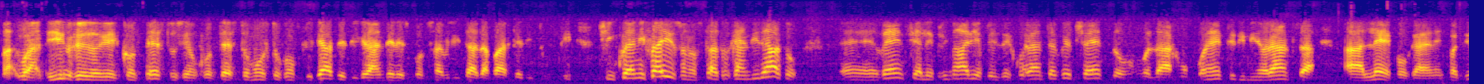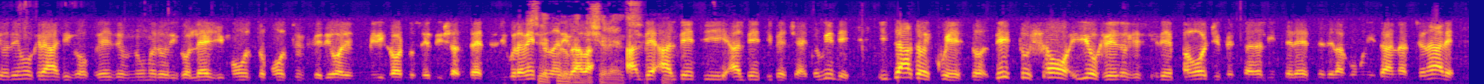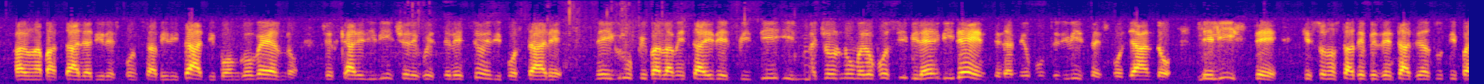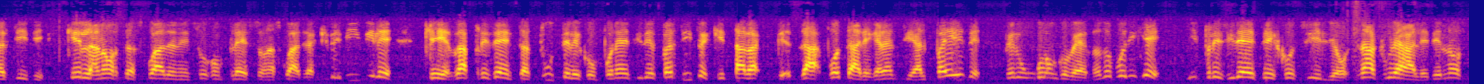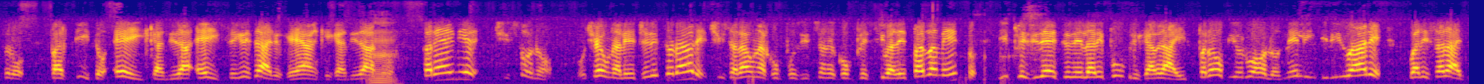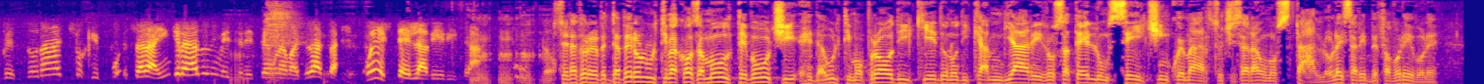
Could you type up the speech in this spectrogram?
Ma guardi, io credo che il contesto sia un contesto molto complicato e di grande responsabilità da parte di tutti. Cinque anni fa io sono stato candidato, eh, Renzi alle primarie prese il 40%, con la componente di minoranza all'epoca nel Partito Democratico prese un numero di collegi molto molto inferiore, mi ricordo se 17, sicuramente Sì, non arrivava al, al 20, al 20%. Quindi il dato è questo. Detto ciò, io credo che si debba oggi pensare all'interesse della comunità nazionale, fare una battaglia di responsabilità, di buon governo, cercare di vincere queste elezioni, di portare nei gruppi parlamentari del PD il maggior numero possibile. È evidente dal mio punto di vista, sfogliando le liste che sono state presentate da tutti i partiti, che la nostra squadra nel suo complesso è una squadra credibile che rappresenta tutte le componenti del partito e che dà- dà- può dare garanzia al Paese per un buon governo. Dopodiché il Presidente del Consiglio naturale del nostro partito è il, candida- è il segretario che è anche candidato Mm. Premier, ci sono c'è una legge elettorale, ci sarà una composizione complessiva del Parlamento, il Presidente della Repubblica avrà il proprio ruolo nell'individuare quale sarà il personaggio che può- sarà in grado di mettere in tema una maggioranza. Questa è la verità. Mm, mm, mm. Punto. Senatore, davvero l'ultima cosa, molte voci e da ultimo Prodi chiedono di cambiare il Rosatellum se il 5 marzo ci sarà uno stallo. Lei sarebbe favorevole?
